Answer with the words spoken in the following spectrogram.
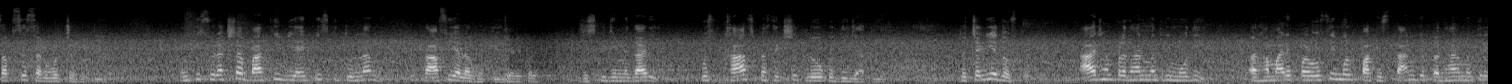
सबसे सर्वोच्च होती है। उनकी सुरक्षा बाकी वी की तुलना में काफ़ी अलग होती है बिल्कुल। जिसकी ज़िम्मेदारी कुछ खास प्रशिक्षित लोगों को दी जाती है। तो चलिए दोस्तों आज हम प्रधानमंत्री मोदी और हमारे पड़ोसी मुल्क पाकिस्तान के प्रधानमंत्री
